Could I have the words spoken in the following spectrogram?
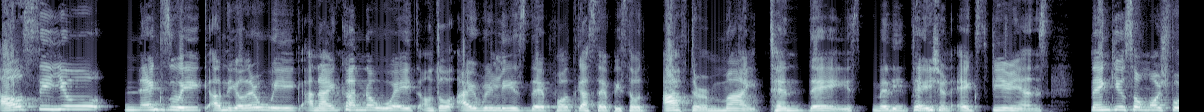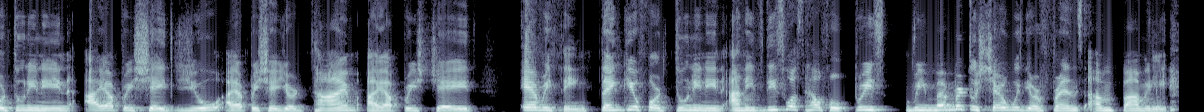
I'll see you next week and the other week, and I cannot wait until I release the podcast episode after my 10 days meditation experience. Thank you so much for tuning in. I appreciate you. I appreciate your time. I appreciate everything. Thank you for tuning in. And if this was helpful, please remember to share with your friends and family.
